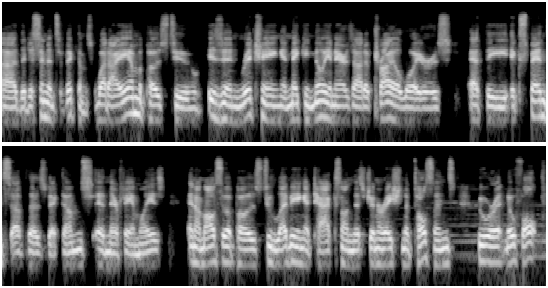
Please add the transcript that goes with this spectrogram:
uh, the descendants of victims. What I am opposed to is enriching and making millionaires out of trial lawyers at the expense of those victims and their families. And I'm also opposed to levying a tax on this generation of Tulsans who are at no fault.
